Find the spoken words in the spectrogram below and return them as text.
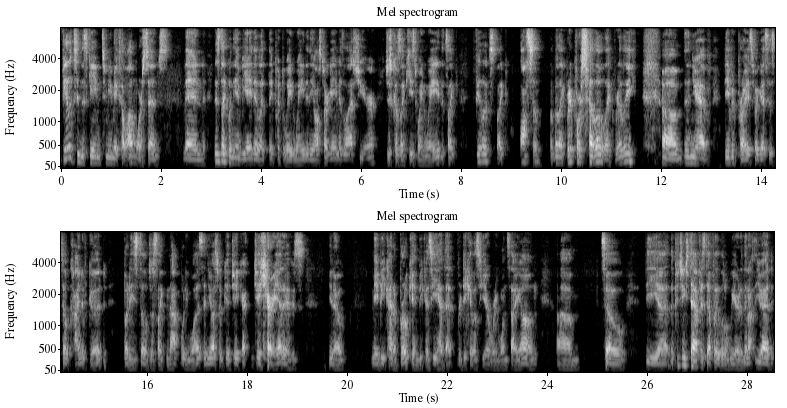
Felix in this game to me makes a lot more sense than this is like when the NBA they let they put Dwayne Wade in the All Star game his last year just because like he's Dwayne Wade. It's like Felix like awesome, but like Rick Porcello, like really. Um, and then you have David Price, who I guess is still kind of good, but he's still just like not what he was. And you also get Jake Jake Arrieta, who's you know maybe kind of broken because he had that ridiculous year where he won Cy Young. Um, so the uh, the pitching staff is definitely a little weird. And then you had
